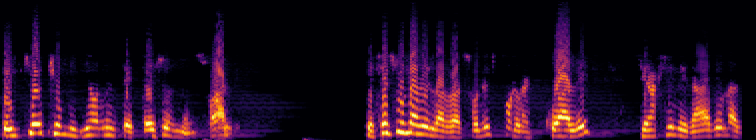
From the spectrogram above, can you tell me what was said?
28 millones de pesos mensuales. Esa es una de las razones por las cuales se han generado las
